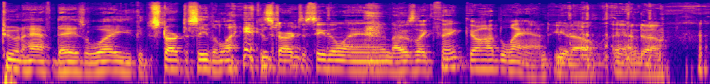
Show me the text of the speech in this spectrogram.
two and a half days away, you could start to see the land. You could start to see the land. I was like, thank God, land, you know. And uh,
